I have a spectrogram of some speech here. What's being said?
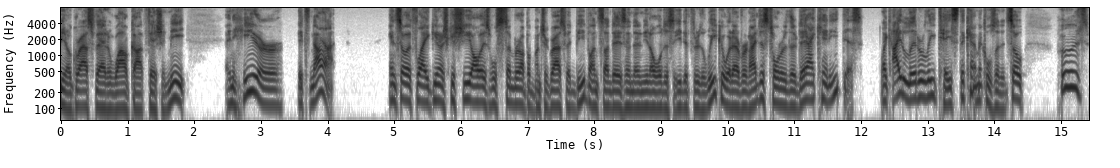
you know, grass fed and wild caught fish and meat. And here it's not. And so it's like, you know, because she always will simmer up a bunch of grass fed beef on Sundays and then, you know, we'll just eat it through the week or whatever. And I just told her the other day, I can't eat this. Like I literally taste the chemicals in it. So who's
